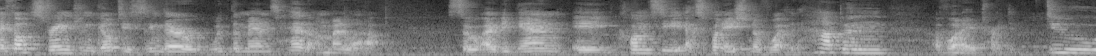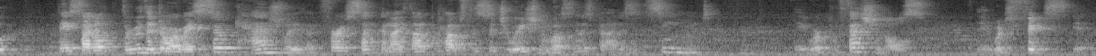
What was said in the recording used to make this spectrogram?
I felt strange and guilty sitting there with the man's head on my lap, so I began a clumsy explanation of what had happened, of what I had tried to do. They sidled through the doorway so casually that for a second I thought perhaps the situation wasn't as bad as it seemed. They were professionals. They would fix it.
